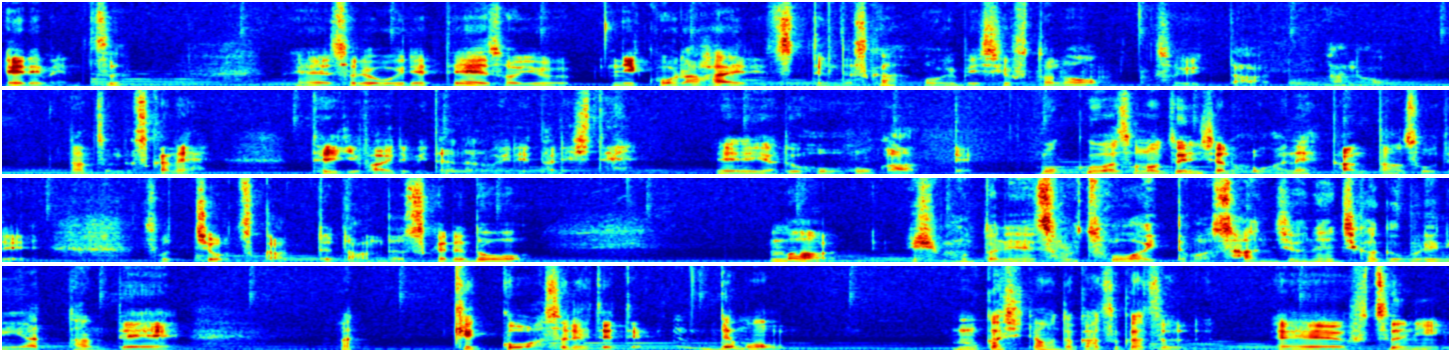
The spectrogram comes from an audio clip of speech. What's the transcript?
エレメンツ、えー、それを入れてそういうニコラ配列っていうんですか？およびシフトのそういったあのなんつうんですかね？定義ファイルみたいなのを入れたりして、えー、やる方法があって。僕はその前者の方がね簡単そうでそっちを使ってたんですけれどまあ本当にねそそうは言っても30年近くぶりにやったんで結構忘れてて。でも昔ねほんとガツガツ、えー、普通に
